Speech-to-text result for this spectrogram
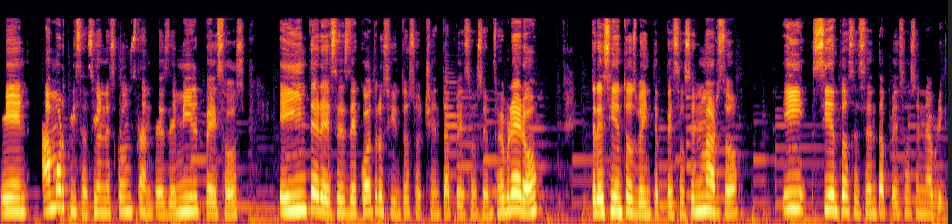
en amortizaciones constantes de mil pesos e intereses de 480 pesos en febrero, 320 pesos en marzo y 160 pesos en abril.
